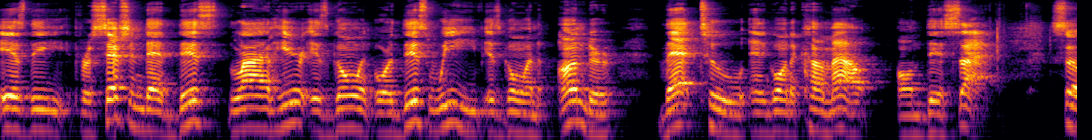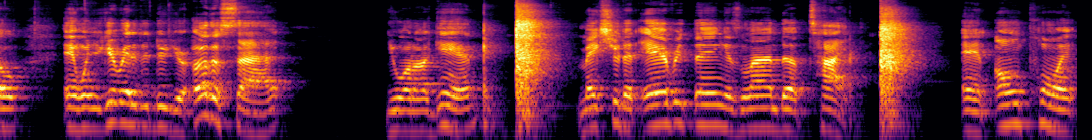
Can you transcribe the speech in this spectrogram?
is the perception that this line here is going or this weave is going under that tool and going to come out on this side. So, and when you get ready to do your other side, you want to again make sure that everything is lined up tight and on point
